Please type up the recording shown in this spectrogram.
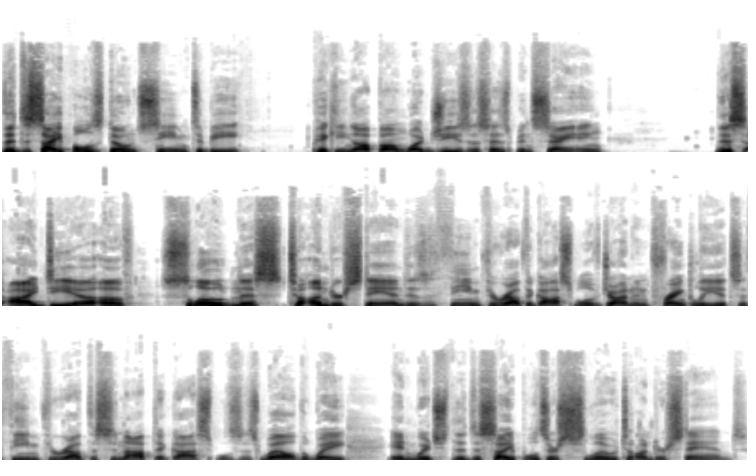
The disciples don't seem to be picking up on what Jesus has been saying. This idea of slowness to understand is a theme throughout the Gospel of John, and frankly, it's a theme throughout the Synoptic Gospels as well, the way in which the disciples are slow to understand.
